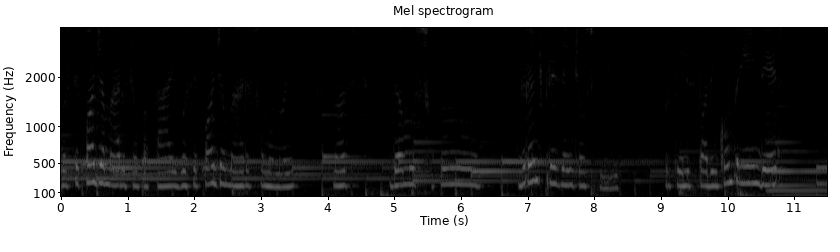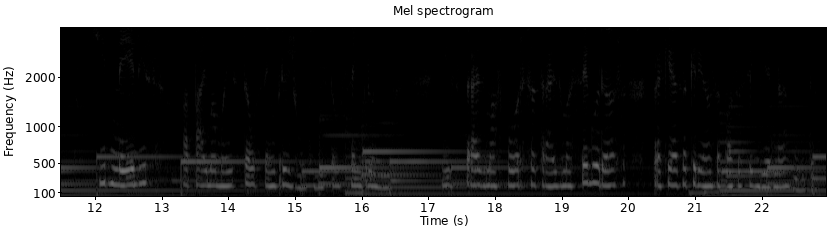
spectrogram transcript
você pode amar o seu papai, você pode amar a sua mamãe, nós damos um grande presente aos filhos, porque eles podem compreender que neles papai e mamãe estão sempre juntos, estão sempre unidos. Isso traz uma força, traz uma segurança para que essa criança possa seguir na vida.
